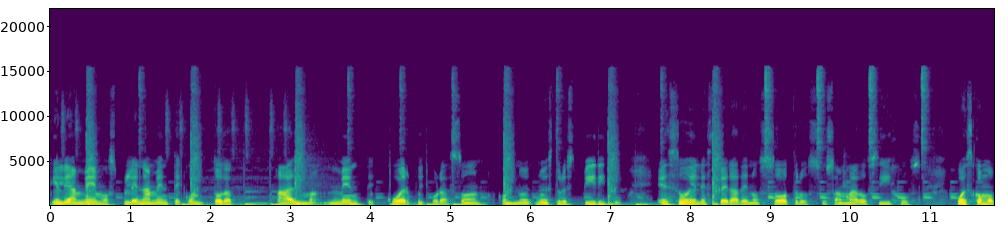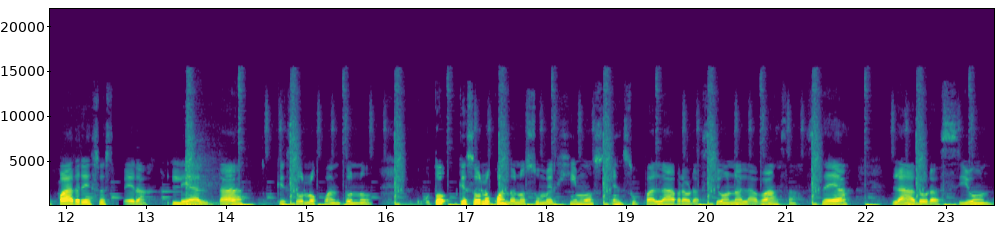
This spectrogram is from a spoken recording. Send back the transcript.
que le amemos plenamente con toda alma, mente, cuerpo y corazón, con nuestro espíritu. Eso Él espera de nosotros, sus amados hijos, pues como Padre eso espera, lealtad que solo cuando no que solo cuando nos sumergimos en su palabra, oración, alabanza, sea la adoración.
